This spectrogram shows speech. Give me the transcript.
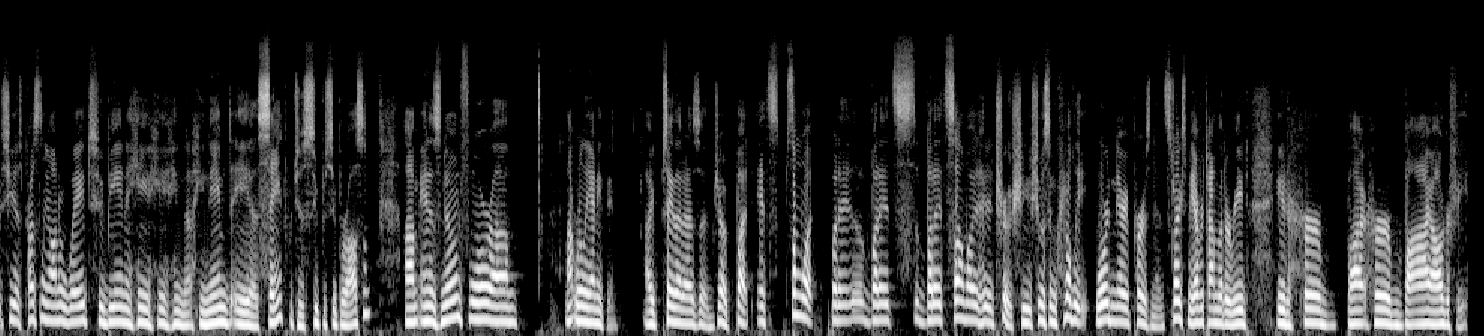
she is presently on her way to being a, he, he, he named a, a, saint, which is super super awesome, um, and is known for um, not really anything. I say that as a joke, but it's somewhat but it, but it's but it's somewhat true. She she was an incredibly ordinary person. It strikes me every time that I read, her her biography.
